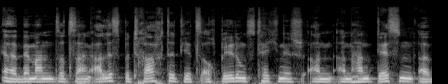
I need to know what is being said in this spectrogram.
äh, wenn man sozusagen alles betrachtet, jetzt auch bildungstechnisch an, anhand dessen, äh,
